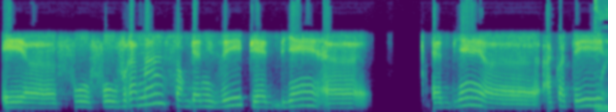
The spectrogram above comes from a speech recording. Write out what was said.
Et euh, faut, faut vraiment s'organiser puis être bien euh, être bien euh, à côté. Oui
